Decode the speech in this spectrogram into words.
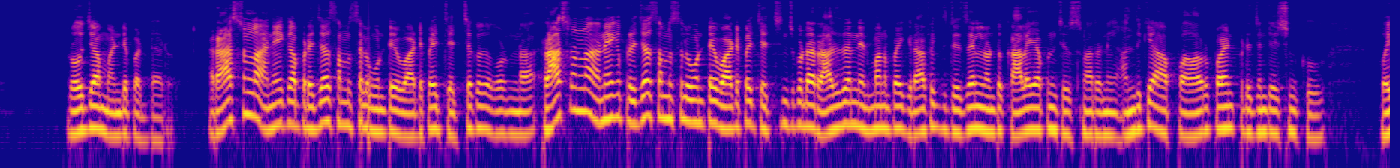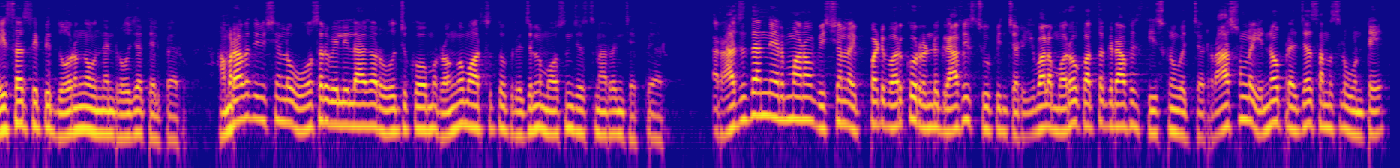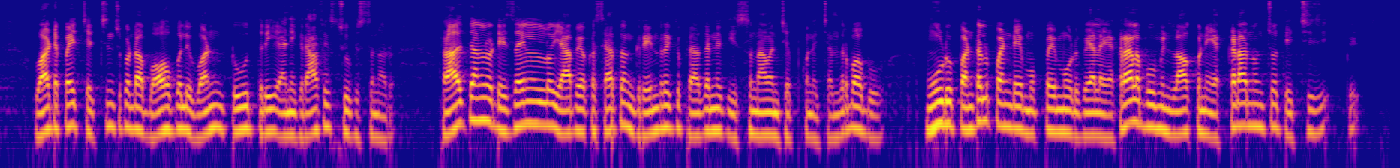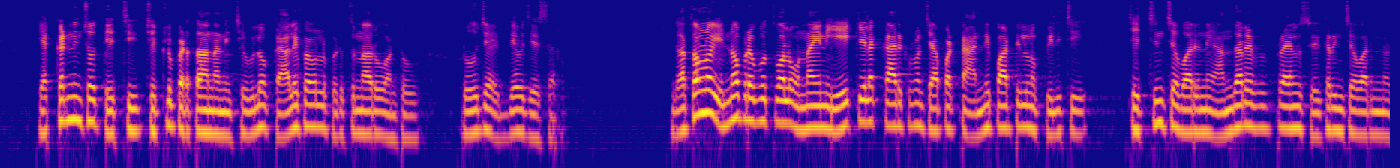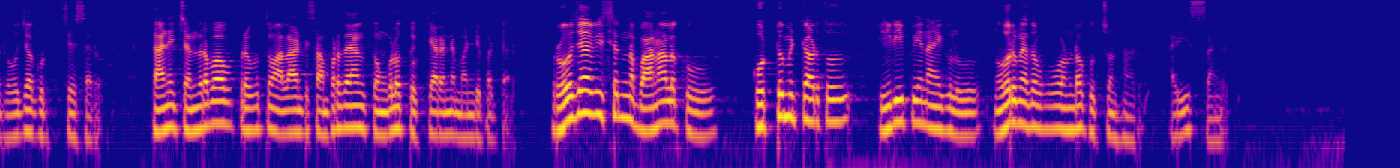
రోజా మండిపడ్డారు. రాష్ట్రంలో అనేక ప్రజా సమస్యలు ఉంటే వాటిపై చర్చకుండా రాష్ట్రంలో అనేక ప్రజా సమస్యలు ఉంటే వాటిపై చర్చించకుండా రాజధాని నిర్మాణంపై గ్రాఫిక్స్ డిజైన్లు అంటూ కాలయాపన చేస్తున్నారని అందుకే ఆ పవర్ పాయింట్ ప్రజెంటేషన్కు వైఎస్ఆర్సీపీ దూరంగా ఉందని రోజా తెలిపారు. అమరావతి విషయంలో ఓసరు వెళ్ళిలాగా రోజుకో రంగు మార్చుతూ ప్రజలను మోసం చేస్తున్నారని చెప్పారు. రాజధాని నిర్మాణం విషయంలో ఇప్పటి వరకు రెండు గ్రాఫిక్స్ చూపించారు. ఇవాళ మరో కొత్త గ్రాఫిక్స్ తీసుకుని వచ్చారు. రాష్ట్రంలో ఎన్నో ప్రజా సమస్యలు ఉంటే వాటిపై చర్చించకుండా బాహుబలి వన్ టూ త్రీ అని గ్రాఫిక్స్ చూపిస్తున్నారు. రాజధానిలో డిజైన్లలో యాభై ఒక్క శాతం గ్రీనరీకి ప్రాధాన్యత ఇస్తున్నామని చెప్పుకునే చంద్రబాబు మూడు పంటలు పండే ముప్పై మూడు వేల ఎకరాల భూమిని లాక్కుని ఎక్కడా నుంచో తెచ్చి ఎక్కడి నుంచో తెచ్చి చెట్లు పెడతానని చెవిలో కాలిఫ్లవర్లు పెడుతున్నారు అంటూ రోజా ఎద్దేవా చేశారు. గతంలో ఎన్నో ప్రభుత్వాలు ఉన్నాయని ఏ కీలక కార్యక్రమం చేపట్టిన అన్ని పార్టీలను పిలిచి చర్చించేవారిని అందరి అభిప్రాయాలను స్వీకరించే వారిని రోజా గుర్తు చేశారు. కానీ చంద్రబాబు ప్రభుత్వం అలాంటి సంప్రదాయాలను తొంగలో తొక్కారని మండిపడ్డారు. రోజా విసిరిన బాణాలకు కొట్టుమిట్టాడుతూ టీడీపీ నాయకులు నోరు మెదపకుండా కూర్చుంటున్నారు. అది సంగతి.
